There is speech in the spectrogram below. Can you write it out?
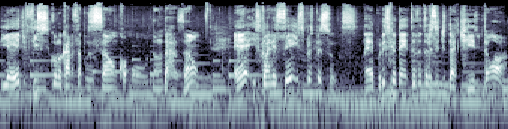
e aí é difícil se colocar nessa posição como dono da razão, é esclarecer isso pras pessoas. Né? Por isso que eu tenho todo esse didatismo. Então, ó,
